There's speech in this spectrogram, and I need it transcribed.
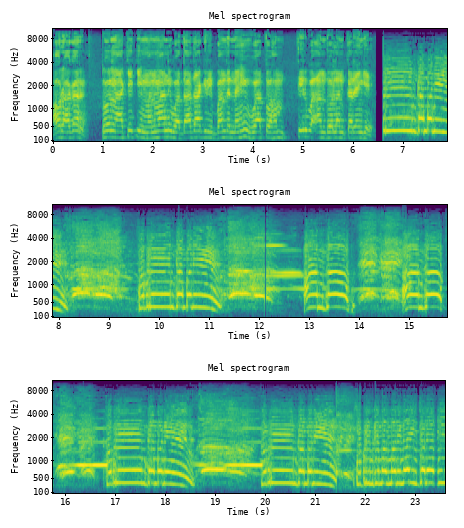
और अगर टोल नाके की मनमानी व दादागिरी बंद नहीं हुआ तो हम तीव्र आंदोलन करेंगे। कंपनी सुप्रीम कंपनी हम सब हम सब supreme company supreme company supreme की मनमानी नहीं चलेगी.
